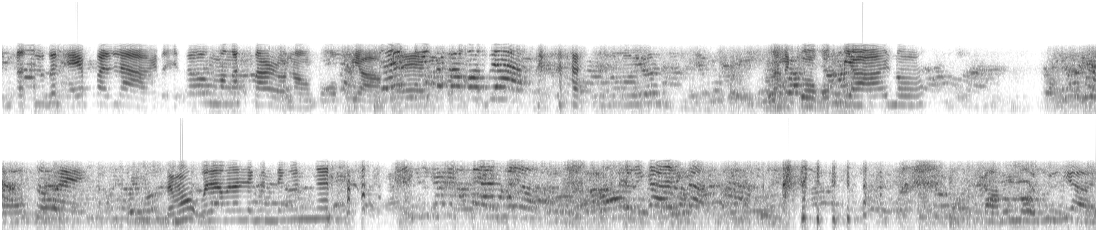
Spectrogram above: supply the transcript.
yung tatlo doon epal lang. Ito, ito ang mga star o nangungopia. Eh, ito ba kopya? Mga nagkukopya, ano. Alam mo, wala mo lang lingon-lingon yan. Daming module yan.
